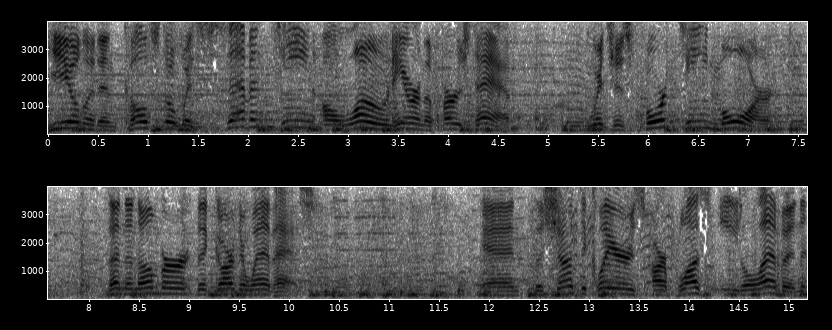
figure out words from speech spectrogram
yielded, and Coastal with 17 alone here in the first half, which is 14 more than the number that Gardner Webb has. And the Chanticleers are plus 11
